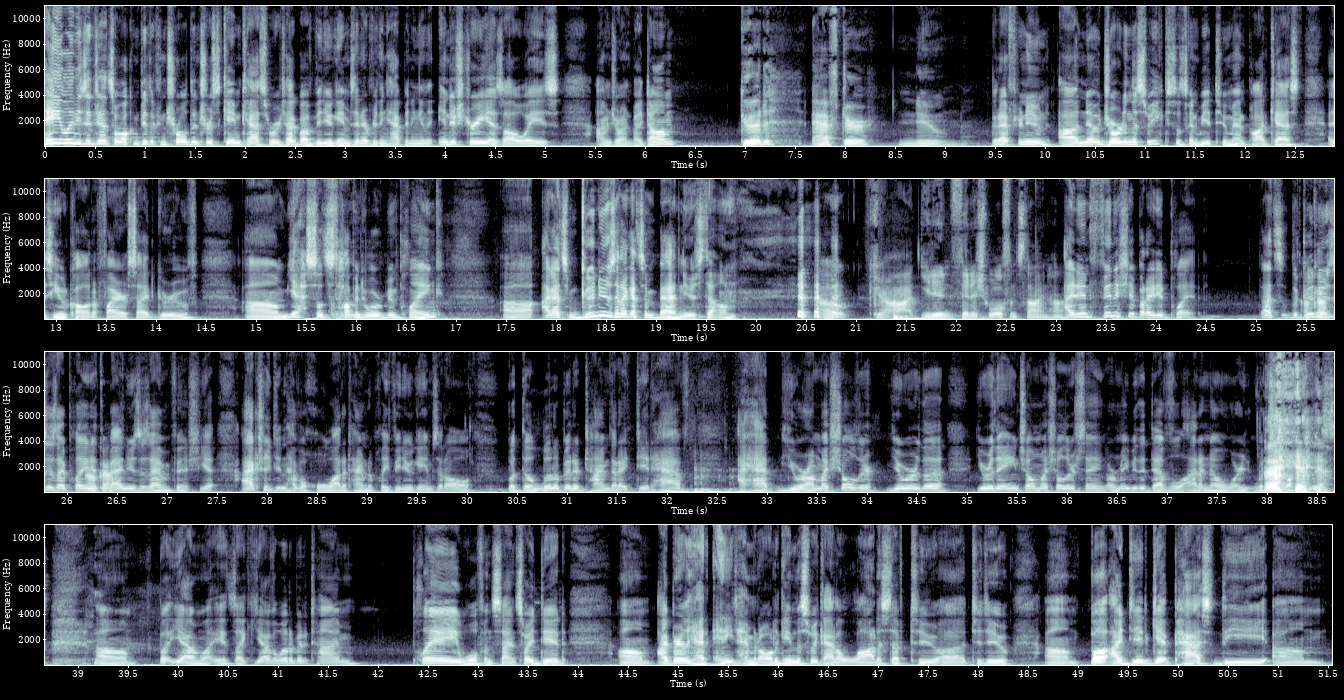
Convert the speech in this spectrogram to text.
Hey, ladies and gents, and welcome to the Controlled Interest Gamecast, where we talk about video games and everything happening in the industry. As always, I'm joined by Dom. Good afternoon. Good afternoon. Uh, no Jordan this week, so it's going to be a two man podcast, as he would call it, a fireside groove. Um, yeah, so let's hop into what we've been playing. Uh, I got some good news and I got some bad news, Dom. oh God, you didn't finish Wolfenstein, huh? I didn't finish it, but I did play it. That's the good Okay. news is I played it. The bad news is I haven't finished it yet. I actually didn't have a whole lot of time to play video games at all, but the little bit of time that I did have, I had you were on my shoulder. You were the you were the angel on my shoulder saying, or maybe the devil. I don't know where which one it is. Um, but yeah, I'm like, it's like you have a little bit of time, play Wolfenstein. So I did. Um, I barely had any time at all to game this week. I had a lot of stuff to uh, to do, um, but I did get past the. Um,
